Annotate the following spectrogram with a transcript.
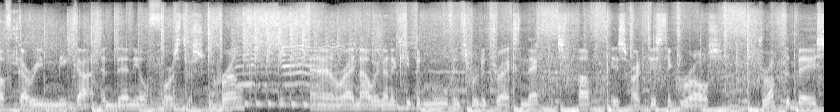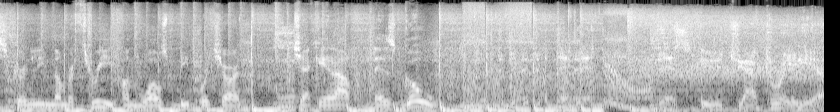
of Karim Mika and Daniel Forster's Crunk. And right now, we're gonna keep it moving through the tracks. Next up is Artistic Ross. Drop the Bass, currently number three on Wall's Beatport chart. Check it out. Let's go. This is Jacked Radio.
